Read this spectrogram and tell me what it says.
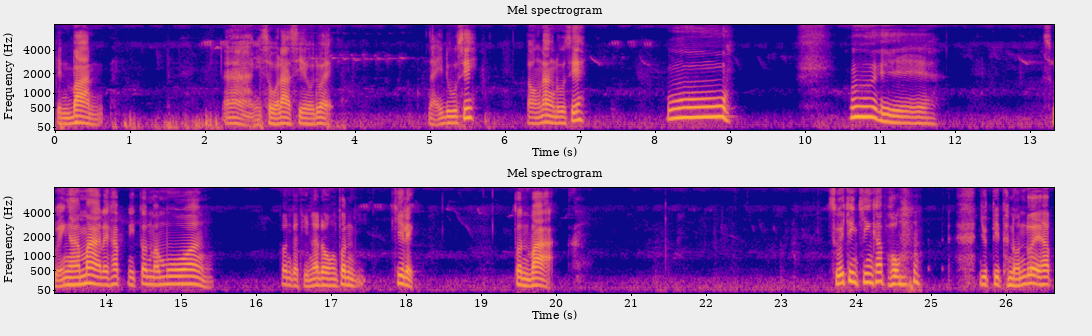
เป็นบ้าน อ่า มีโซลาเซลล์ด้วย ไหนดูสิ ลองนั่งดูสิอู้เฮ้ยสวยงามมากเลยครับ นี่ต้นมะม่วง ต้นกระถินนรงต้นขี้เหล็ก ต้นว่า สวยจริง ๆ ครับผม อยู่ติดถนนด้วยครับ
